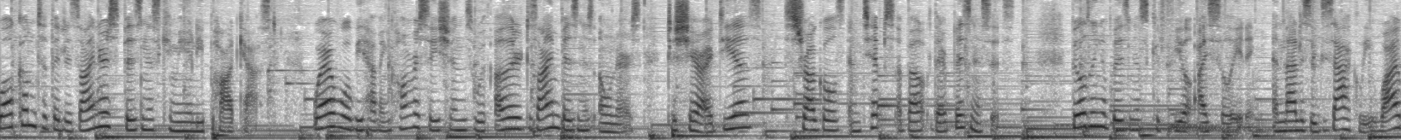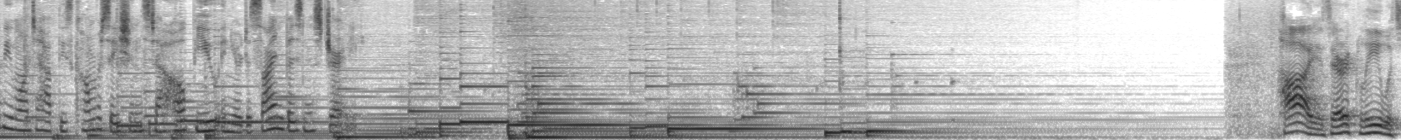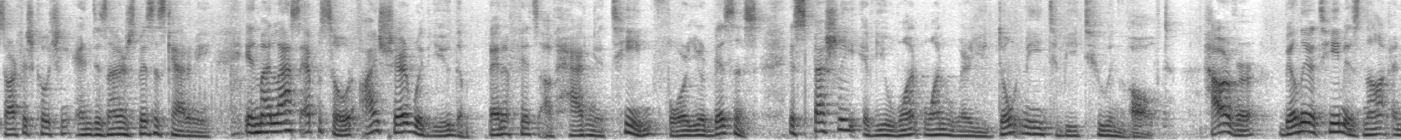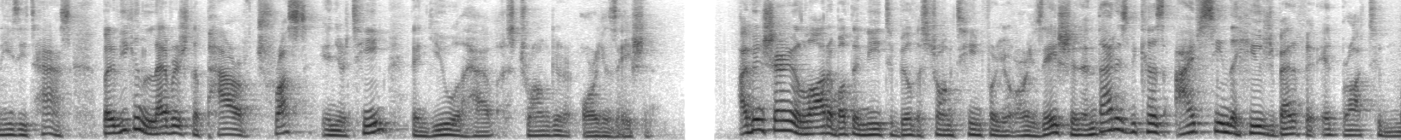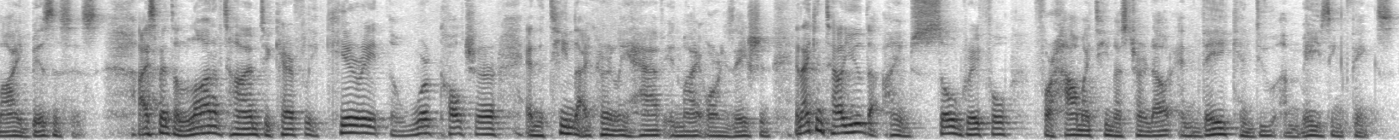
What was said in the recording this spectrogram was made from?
Welcome to the Designers Business Community Podcast, where we'll be having conversations with other design business owners to share ideas, struggles, and tips about their businesses. Building a business could feel isolating, and that is exactly why we want to have these conversations to help you in your design business journey. Hi, it's Eric Lee with Starfish Coaching and Designers Business Academy. In my last episode, I shared with you the benefits of having a team for your business, especially if you want one where you don't need to be too involved. However, building a team is not an easy task, but if you can leverage the power of trust in your team, then you will have a stronger organization. I've been sharing a lot about the need to build a strong team for your organization, and that is because I've seen the huge benefit it brought to my businesses. I spent a lot of time to carefully curate the work culture and the team that I currently have in my organization. And I can tell you that I am so grateful for how my team has turned out, and they can do amazing things.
